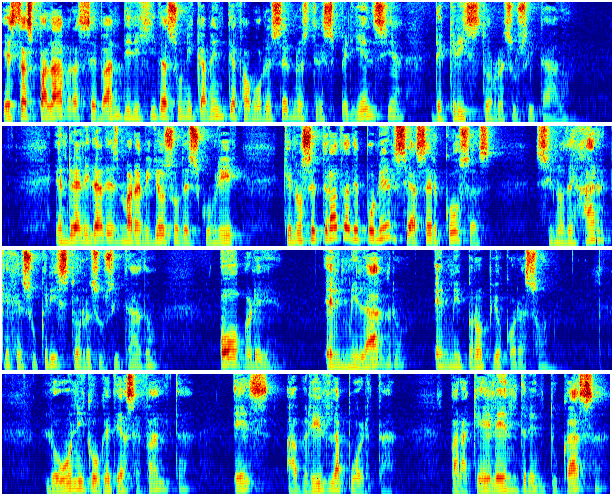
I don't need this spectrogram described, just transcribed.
Estas palabras se van dirigidas únicamente a favorecer nuestra experiencia de Cristo resucitado. En realidad es maravilloso descubrir que no se trata de ponerse a hacer cosas, sino dejar que Jesucristo resucitado obre el milagro en mi propio corazón. Lo único que te hace falta es abrir la puerta para que Él entre en tu casa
